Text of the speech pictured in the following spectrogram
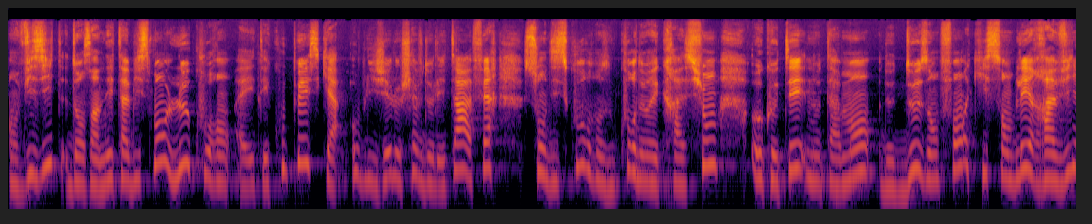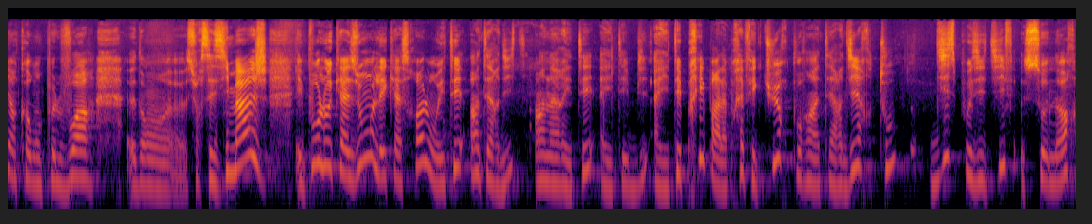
en visite dans un établissement. Le courant a été coupé, ce qui a obligé le chef de l'État à faire son discours dans une cour de récréation, aux côtés notamment de deux enfants qui semblaient ravis, hein, comme on peut le voir euh, euh, sur ces images. Et pour l'occasion, les casseroles ont été interdites. Un arrêté a été, a été pris par la préfecture pour interdire tout dispositif sonore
